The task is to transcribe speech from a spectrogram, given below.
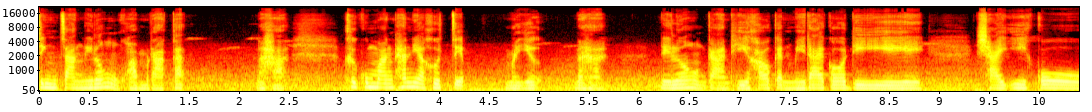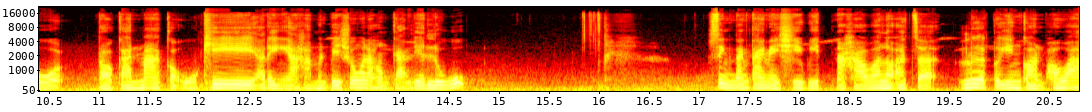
จริงจังในเรื่องของความรักอะนะคะ คือกุมบางท่านเนี่ยคือเจ็บมาเยอะนะคะในเรื่องของการที่เข้ากันไม่ได้ก็ดี ใช้อีโก้ ต่อกันมากก็โอเค อะไรอย่างเงี้ยค่ะ มันเป็นช่วงเวลาของการเรียนรู้ สิ่งต่างๆในชีวิตนะคะ ว่าเราอาจจะเลือกตัวเองก่อน เพราะว่า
